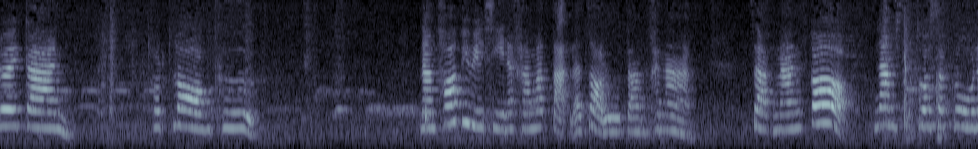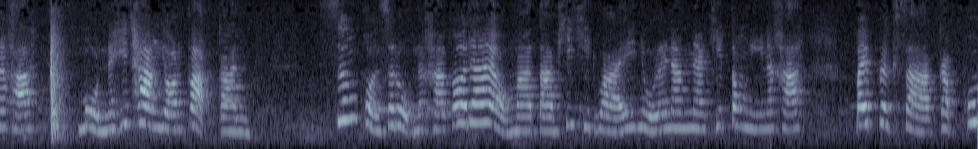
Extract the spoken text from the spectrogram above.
โดยการทดลองคือนำท่อ PVC นะคะมาตัดและเจาะรูตามขนาด จากนั้นก็นำตัวสกรูนะคะ หมุนในทิศทางย้อนกลับกัน ซึ่งผลสรุปนะคะก็ได้ออกมาตามที่คิดไว้ หนูเลยนำแนวคิดตรงนี้นะคะ ไปปรึกษากับผู้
